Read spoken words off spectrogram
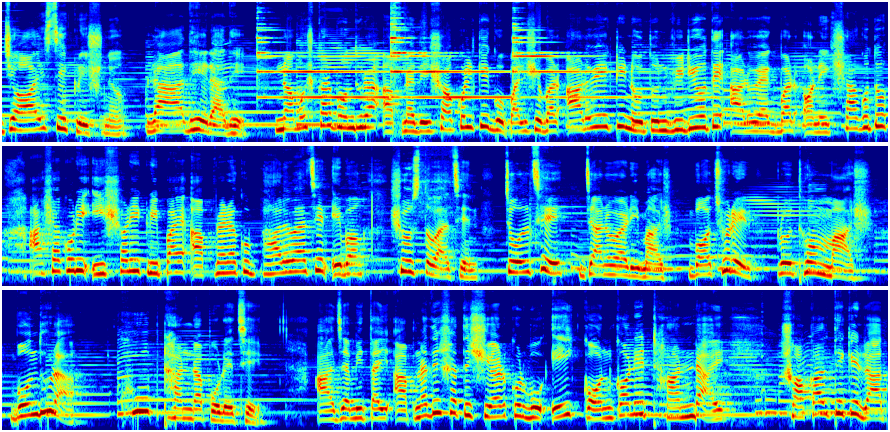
জয় শ্রীকৃষ্ণ। রাধে রাধে। নমস্কার বন্ধুরা, আপনাদের সকলকে গোপাল সেবার আরও একটি নতুন ভিডিওতে আরও একবার অনেক স্বাগত। আশা করি ঈশ্বরের কৃপায় আপনারা খুব ভালো আছেন এবং সুস্থ আছেন। চলছে জানুয়ারি মাস, বছরের প্রথম মাস। বন্ধুরা, খুব ঠান্ডা পড়েছে। আজ আমি তাই আপনাদের সাথে শেয়ার করব এই কনকনে ঠান্ডায় সকাল থেকে রাত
